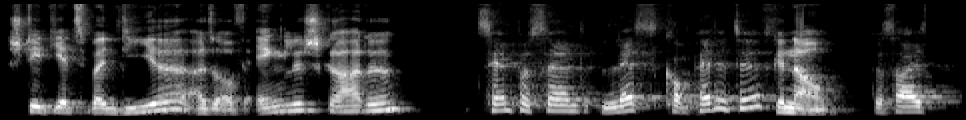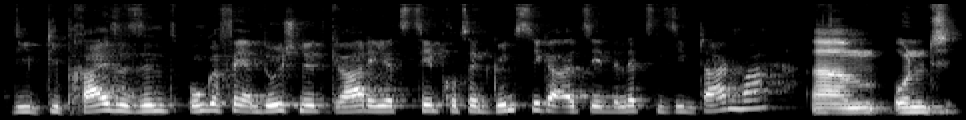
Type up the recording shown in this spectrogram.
steht jetzt bei dir, also auf Englisch gerade 10% less competitive. Genau. Das heißt, die, die Preise sind ungefähr im Durchschnitt gerade jetzt 10% günstiger, als sie in den letzten sieben Tagen waren. Ähm, und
